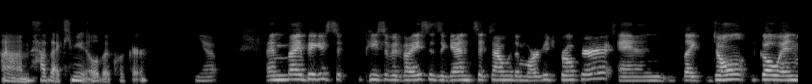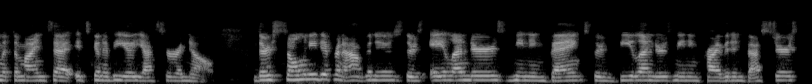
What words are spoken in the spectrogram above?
um, have that commute a little bit quicker. Yep. And my biggest piece of advice is again, sit down with a mortgage broker and like don't go in with the mindset it's going to be a yes or a no. There's so many different avenues. There's A lenders, meaning banks. There's B lenders, meaning private investors.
